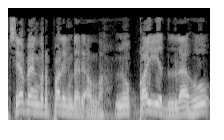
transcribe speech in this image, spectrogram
Siapa yang berpaling dari Allah? Nuqayyid lahu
